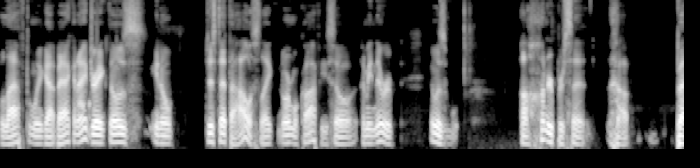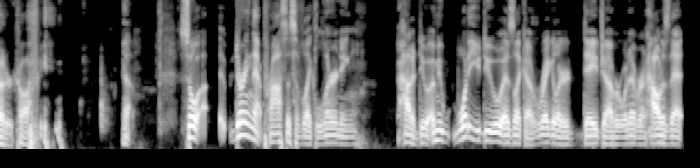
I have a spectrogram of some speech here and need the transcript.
left when we got back, and I drank those, you know, just at the house like normal coffee. So, I mean, they were it was a hundred percent uh, better coffee. Yeah. So uh, during that process of like learning how to do it, I mean, what do you do as like a regular day job or whatever, and how does that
